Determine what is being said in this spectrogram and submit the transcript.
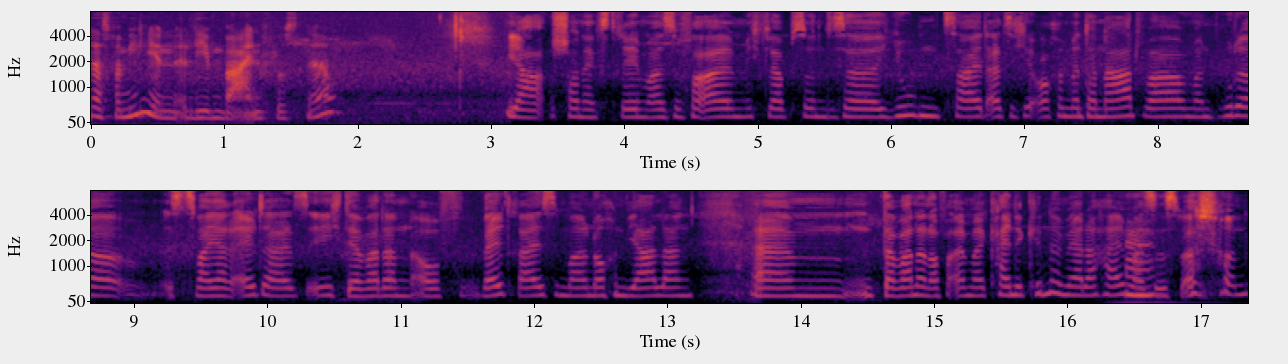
das Familienleben Leben beeinflusst, ne? Ja, schon extrem. Also vor allem, ich glaube, so in dieser Jugendzeit, als ich auch im Internat war, mein Bruder ist zwei Jahre älter als ich, der war dann auf Weltreise mal noch ein Jahr lang. Ähm, da waren dann auf einmal keine Kinder mehr daheim. Mhm. Also es war schon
